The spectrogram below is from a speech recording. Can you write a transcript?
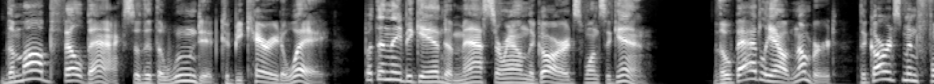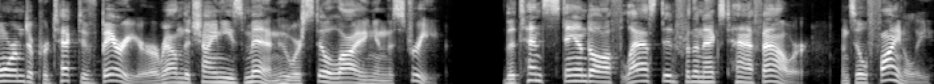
The mob fell back so that the wounded could be carried away, but then they began to mass around the guards once again. Though badly outnumbered, the guardsmen formed a protective barrier around the Chinese men who were still lying in the street. The tense standoff lasted for the next half hour, until finally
